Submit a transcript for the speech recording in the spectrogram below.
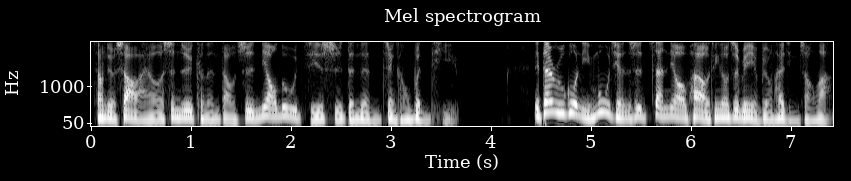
长久下来哦，甚至可能导致尿路结石等等健康问题。诶，但如果你目前是站尿派，我听到这边也不用太紧张啦。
